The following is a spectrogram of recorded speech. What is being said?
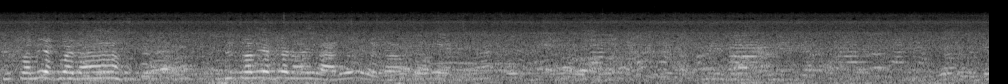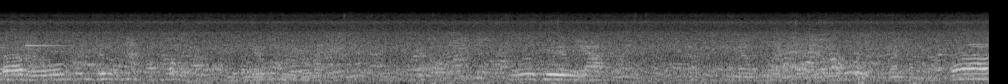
คิดตัวเลขด้วยนะคิดตัวเลขด้วยนะหลานด้วยครับ ครับผมโอเคครับ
